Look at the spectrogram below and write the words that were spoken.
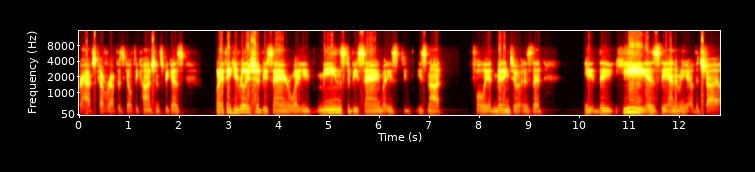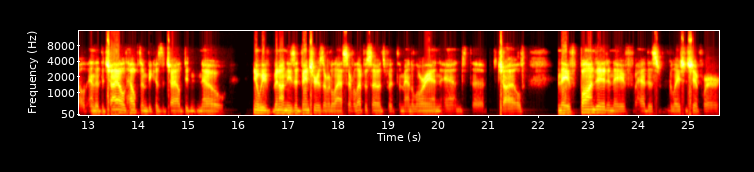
perhaps cover up his guilty conscience because what I think he really should be saying or what he means to be saying, but he's he's not fully admitting to it, is that he, the, he is the enemy of the child, and that the child helped him because the child didn't know. You know, we've been on these adventures over the last several episodes with the Mandalorian and the child, and they've bonded and they've had this relationship where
